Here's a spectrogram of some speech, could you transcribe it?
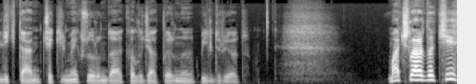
ligden çekilmek zorunda kalacaklarını bildiriyordu. Maçlardaki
